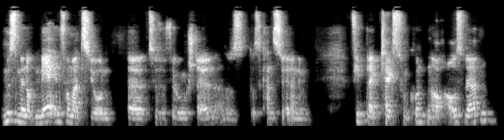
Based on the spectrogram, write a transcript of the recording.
Müssen wir noch mehr Informationen äh, zur Verfügung stellen? Also das, das kannst du ja dann im Feedback-Text vom Kunden auch auswerten.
